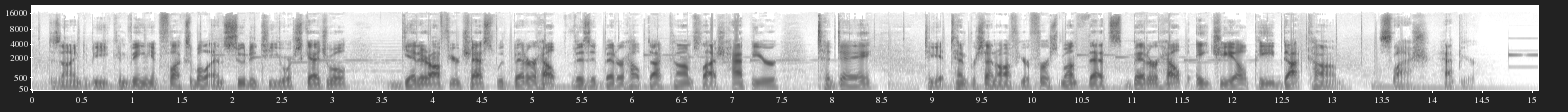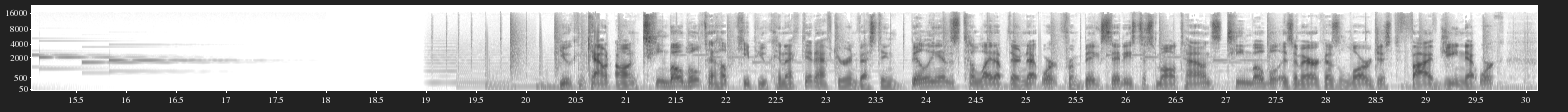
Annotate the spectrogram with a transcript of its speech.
designed to be convenient, flexible, and suited to your schedule. Get it off your chest with BetterHelp. Visit betterhelp.com slash happier today to get 10% off your first month. That's betterhelp, H-E-L-P dot com slash happier. You can count on T-Mobile to help keep you connected after investing billions to light up their network from big cities to small towns. T-Mobile is America's largest 5G network –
